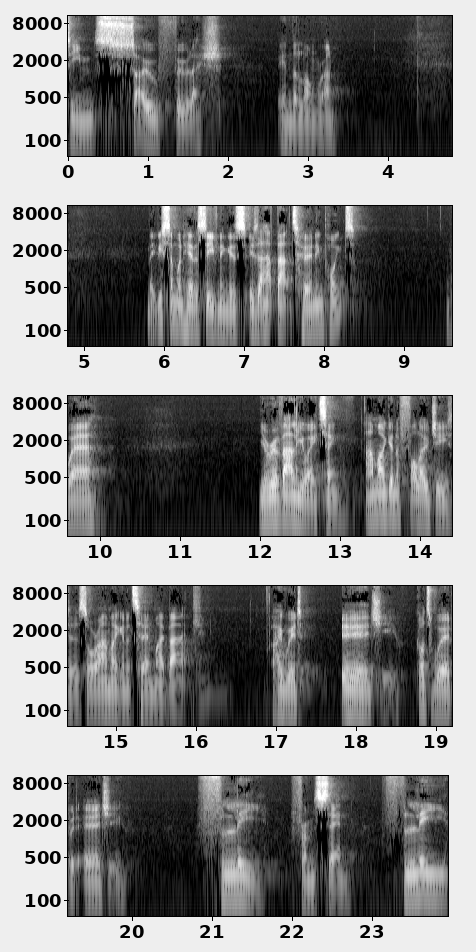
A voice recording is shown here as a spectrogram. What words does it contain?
seem so foolish in the long run. Maybe someone here this evening is, is at that turning point where you're evaluating Am I going to follow Jesus or am I going to turn my back? I would urge you, God's word would urge you, flee from sin, flee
